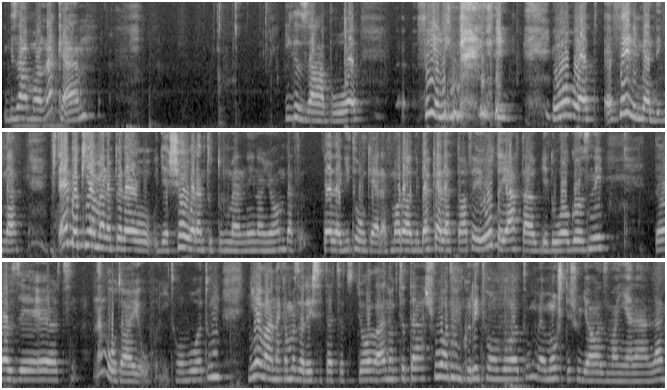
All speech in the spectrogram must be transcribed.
Igazából nekem igazából félig meddig jó volt, félig meddig nem. Most ebből kiemelni például ugye sehova nem tudtunk menni nagyon, de tényleg itthon kellett maradni, be kellett tartani, jó, te jártál ugye dolgozni, de azért nem volt olyan jó, hogy itthon voltunk. Nyilván nekem az a része tetszett, hogy online oktatás volt, amikor itthon voltunk, mert most is ugye az van jelenleg.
